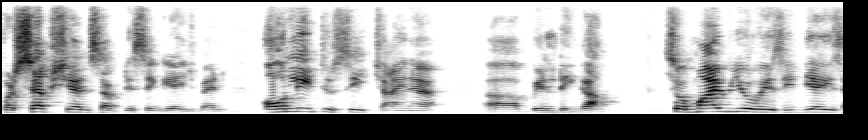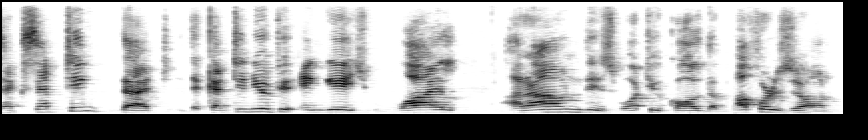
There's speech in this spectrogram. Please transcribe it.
perceptions of disengagement, only to see China uh, building up. So my view is India is accepting that they continue to engage while around this what you call the buffer zone,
